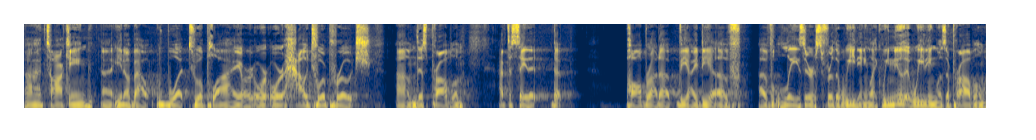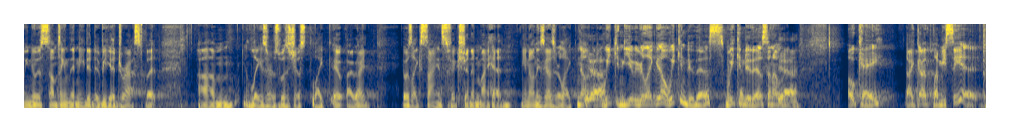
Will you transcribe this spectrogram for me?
uh, talking, uh, you know, about what to apply or or, or how to approach um, this problem I have to say that that Paul brought up the idea of of lasers for the weeding. Like we knew that weeding was a problem. We knew it was something that needed to be addressed, but um, lasers was just like it, I, I, it was like science fiction in my head. You know, and these guys are like, no, yeah. we can. You, you're like, no, we can do this. We can do this, and I'm yeah. like, okay. Like, let me see it,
